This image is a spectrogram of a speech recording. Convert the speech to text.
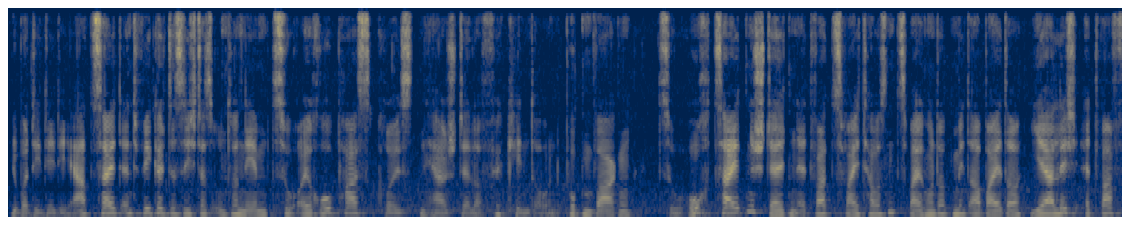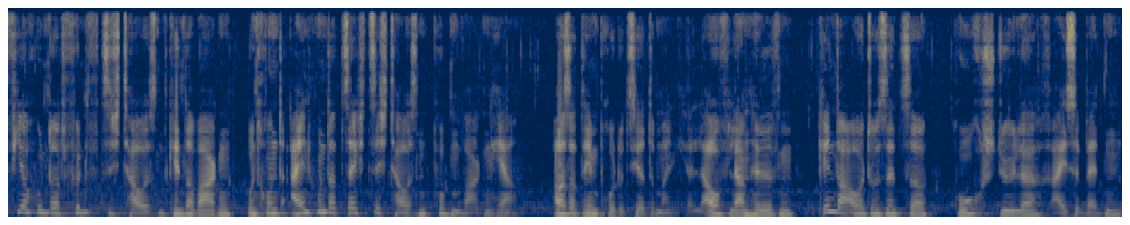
Über die DDR-Zeit entwickelte sich das Unternehmen zu Europas größten Hersteller für Kinder- und Puppenwagen. Zu Hochzeiten stellten etwa 2200 Mitarbeiter jährlich etwa 450.000 Kinderwagen und rund 160.000 Puppenwagen her. Außerdem produzierte man hier Lauflernhilfen, Kinderautositze Hochstühle, Reisebetten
